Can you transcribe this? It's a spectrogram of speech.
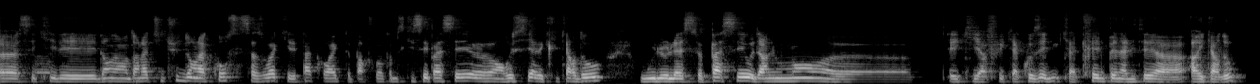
euh, c'est qu'il est dans, dans l'attitude dans la course, ça se voit qu'il est pas correct parfois, comme ce qui s'est passé euh, en Russie avec Ricardo, où il le laisse passer au dernier moment euh, et qui a fait, qui a causé, qui a créé une pénalité à, à Ricardo.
